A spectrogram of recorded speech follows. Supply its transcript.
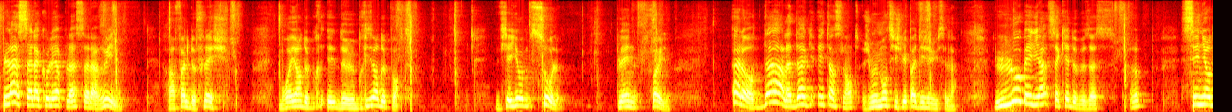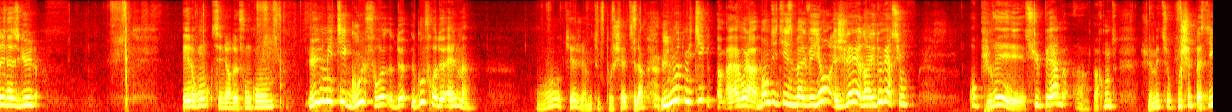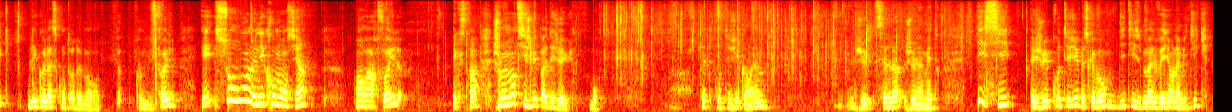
Place à la colère, place à la ruine. Rafale de flèches. Broyeur de, de briseur de porte. Vieil homme Saul. Pleine foil. Alors, Dar, la dague étincelante. Je me demande si je l'ai pas déjà eu celle-là. Lobelia, saquet de Besace. Hop. Seigneur des Nazgûl. Aileron, Seigneur de Foncombe. Une mythique gouffre de, gouffre de Helm. Ok, je vais mettre une pochette, celle-là. Une autre mythique, ah, bah, voilà, banditisme malveillant, je l'ai dans les deux versions. Oh purée, superbe. Ah, par contre, je vais mettre sur pochette plastique. Legolas, compteur de mort, comme une foil. Et Sauron le nécromancien, en rare foil, extra. Je me demande si je l'ai pas déjà eu. Bon. Peut-être protéger quand même. Celle-là, je vais la mettre ici. Et je vais protéger parce que bon, ditis malveillant la mythique.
